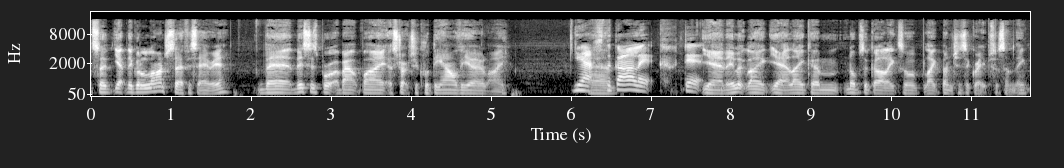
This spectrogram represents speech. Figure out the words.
so yeah, they've got a large surface area. There, this is brought about by a structure called the alveoli. Yes, the Um, garlic dip. Yeah, they look like yeah, like um, knobs of garlics or like bunches of grapes or something.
